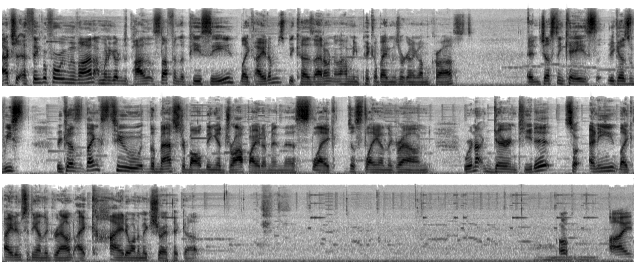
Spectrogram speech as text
actually, I think before we move on, I'm gonna go to deposit stuff in the PC, like items, because I don't know how many pickup items we're gonna come across, and just in case, because we, because thanks to the Master Ball being a drop item in this, like just laying on the ground, we're not guaranteed it. So any like item sitting on the ground, I kind of want to make sure I pick up. Oh, I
